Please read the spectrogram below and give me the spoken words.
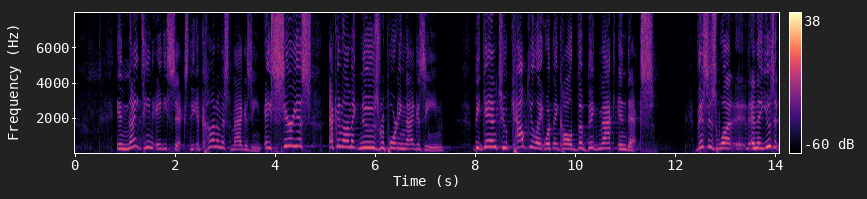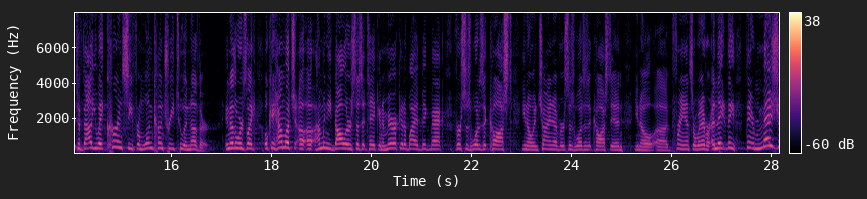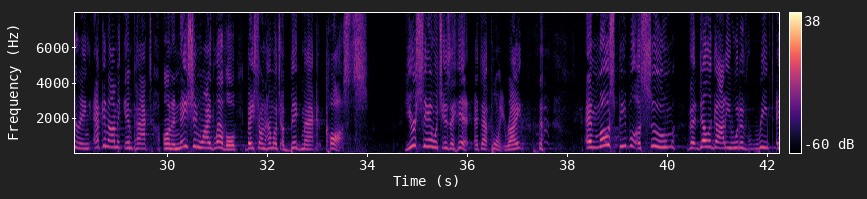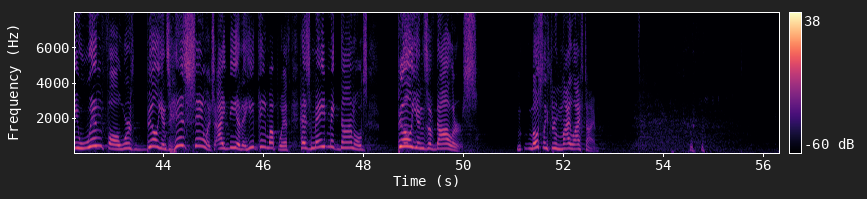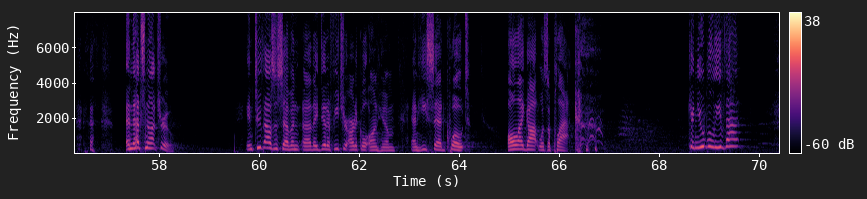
In 1986, The Economist magazine, a serious economic news reporting magazine, began to calculate what they called the Big Mac Index. This is what, and they use it to evaluate currency from one country to another. In other words, like, okay, how much, uh, uh, how many dollars does it take in America to buy a Big Mac versus what does it cost, you know, in China versus what does it cost in, you know, uh, France or whatever? And they, they, they're measuring economic impact on a nationwide level based on how much a Big Mac costs. Your sandwich is a hit at that point, right? And most people assume that Delligatti would have reaped a windfall worth billions. His sandwich idea that he came up with has made McDonald's billions of dollars, mostly through my lifetime. and that's not true. In 2007, uh, they did a feature article on him, and he said, quote, all I got was a plaque. Can you believe that?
